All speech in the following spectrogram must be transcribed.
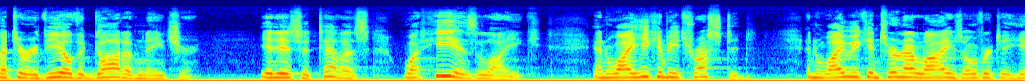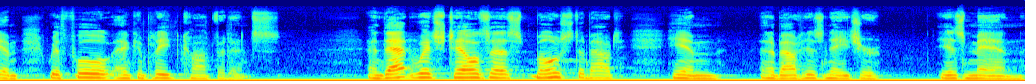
but to reveal the God of nature. It is to tell us what He is like and why He can be trusted and why we can turn our lives over to Him with full and complete confidence. And that which tells us most about Him and about His nature is man,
